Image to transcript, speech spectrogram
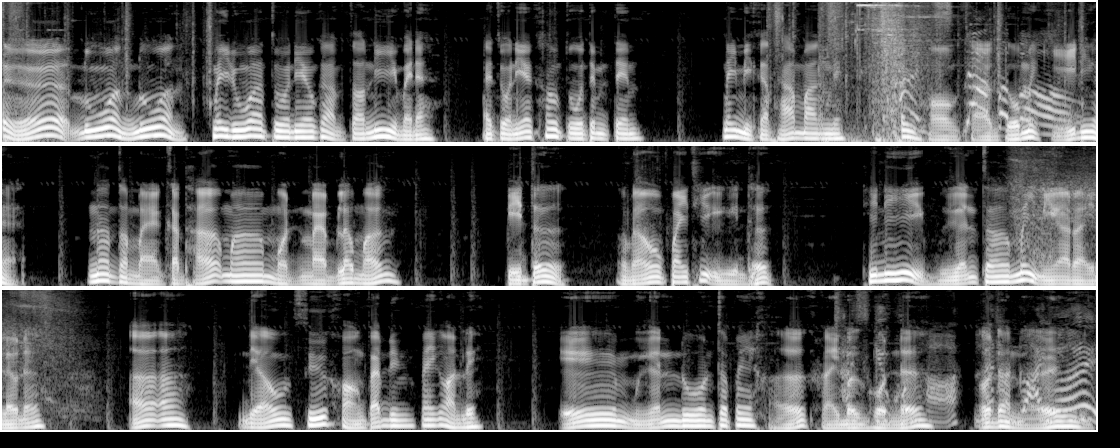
เออล่วงล่วง ไม่รู้ว่าตัวเดียวกับตอนนี้ไหมนะ ไอตัวเนี้ยเข้าตัวเต็มเต็มๆ ไม่มีกระทะบังเลยไอหอกจากตัวเมื่อกี้เนี่ย น่าจะแบกกระทะมาหมดแมปแล้วมั้ง ปีเตอร์ เราไปที่อื่นเถอะ ที่นี่เหมือนจะไม่มีอะไรแล้วนะ เออเออเดี๋ยวซื้อของแป๊บนึงไปก่อนเลย เอ๊เหมือนโดนจะไปหาใครบางคนเนอะใช้สกิลค้หาเอด้านเอ้ยเลย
